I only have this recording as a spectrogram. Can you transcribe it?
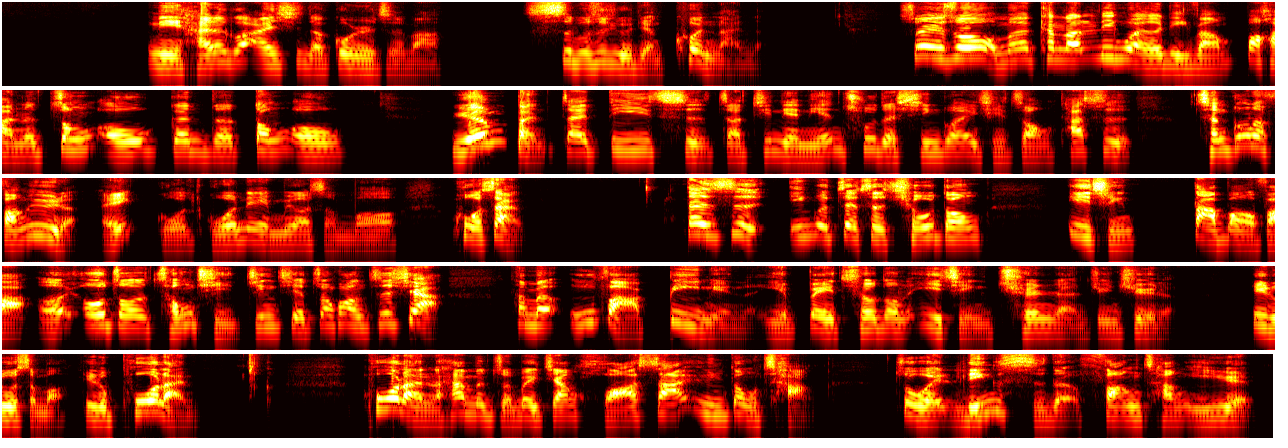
你还能够安心的过日子吗？是不是有点困难了？所以说，我们看到另外一个地方，包含了中欧跟的东欧，原本在第一次在今年年初的新冠疫情中，它是成功的防御了，哎，国国内没有什么扩散，但是因为这次秋冬疫情大爆发，而欧洲重启经济的状况之下，他们无法避免的也被秋冬的疫情圈染进去了。例如什么？例如波兰，波兰呢，他们准备将华沙运动场作为临时的方舱医院。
